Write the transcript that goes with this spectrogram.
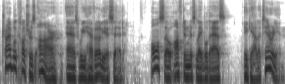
Tribal cultures are, as we have earlier said, also often mislabeled as egalitarian.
